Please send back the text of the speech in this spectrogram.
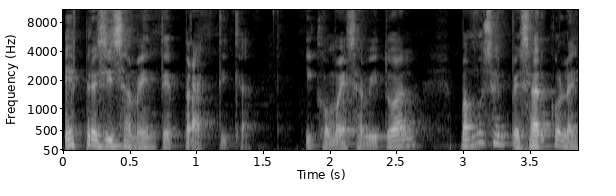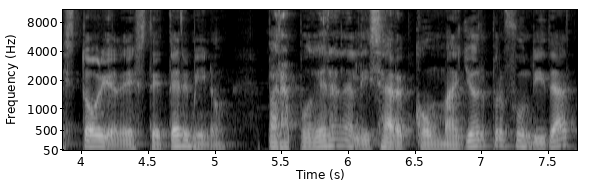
es precisamente práctica. Y como es habitual, vamos a empezar con la historia de este término para poder analizar con mayor profundidad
